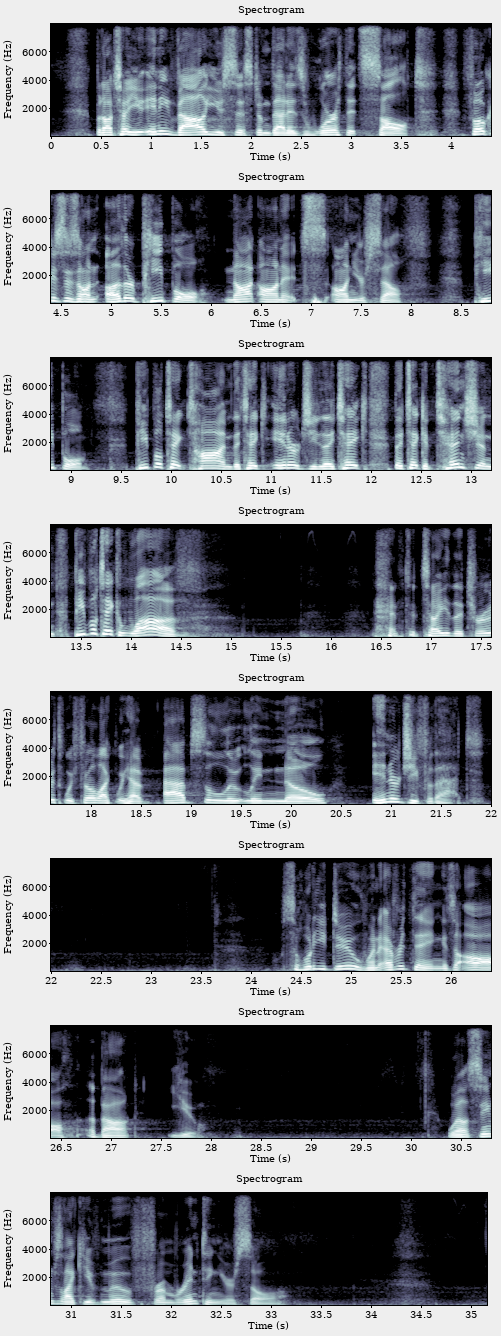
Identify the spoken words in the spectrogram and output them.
But I'll tell you, any value system that is worth its salt focuses on other people, not on its on yourself. People people take time, they take energy, they take they take attention, people take love. And to tell you the truth, we feel like we have absolutely no energy for that. So, what do you do when everything is all about you? Well, it seems like you've moved from renting your soul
